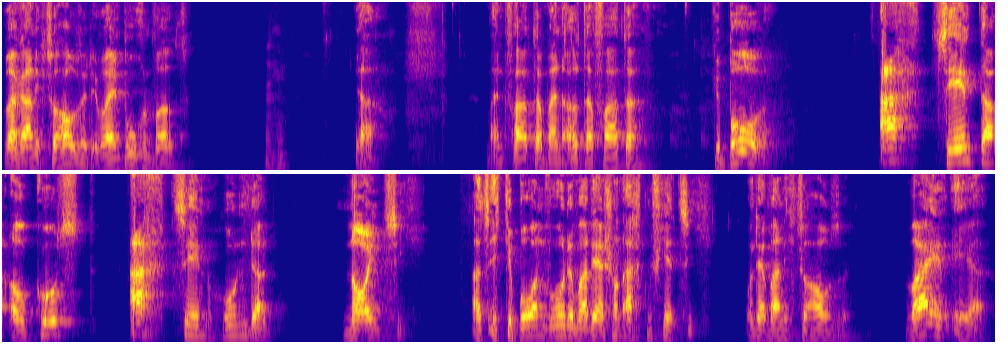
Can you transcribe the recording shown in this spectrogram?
war gar nicht zu Hause, der war im Buchenwald. Ja, mein Vater, mein alter Vater, geboren 18. August 1890. Als ich geboren wurde, war der schon 48 und er war nicht zu Hause, weil er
